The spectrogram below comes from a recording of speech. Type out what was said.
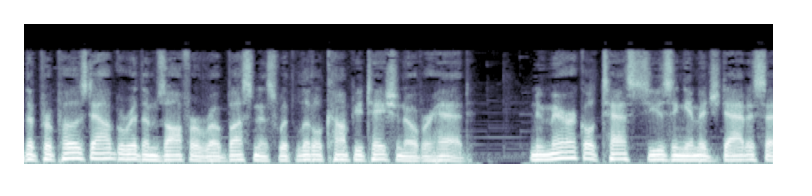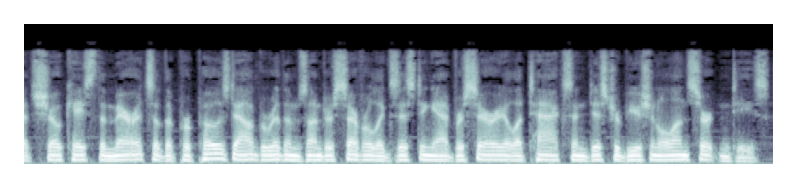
the proposed algorithms offer robustness with little computation overhead. Numerical tests using image datasets showcase the merits of the proposed algorithms under several existing adversarial attacks and distributional uncertainties.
